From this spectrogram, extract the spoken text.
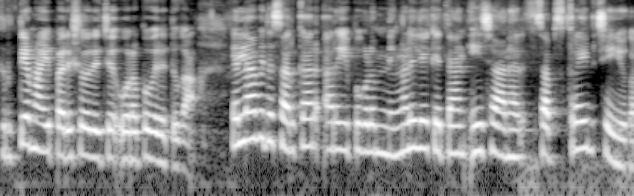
കൃത്യമായി പരിശോധിച്ച് ഉറപ്പുവരുത്തുക. എല്ലാവിധ സർക്കാർ അറിയിപ്പുകളും നിങ്ങളിലേക്ക് എത്താൻ ഈ ചാനൽ സബ്സ്ക്രൈബ് ചെയ്യുക.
